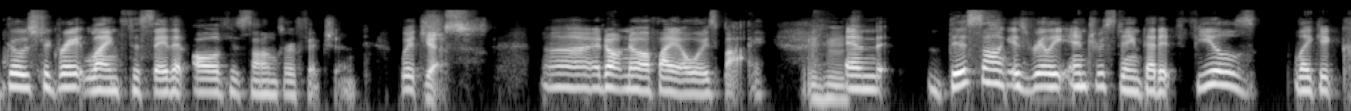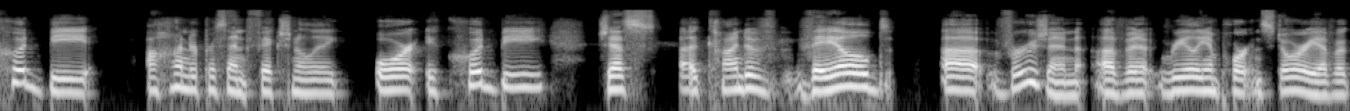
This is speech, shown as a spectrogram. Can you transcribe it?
goes to great lengths to say that all of his songs are fiction, which yes, uh, I don't know if I always buy. Mm-hmm. And this song is really interesting that it feels like it could be 100% fictionally, or it could be just a kind of veiled uh, version of a really important story of a,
